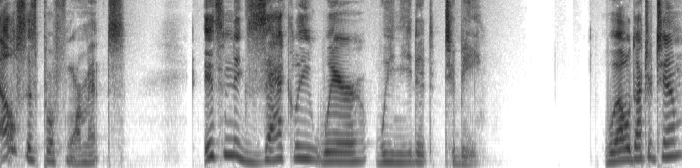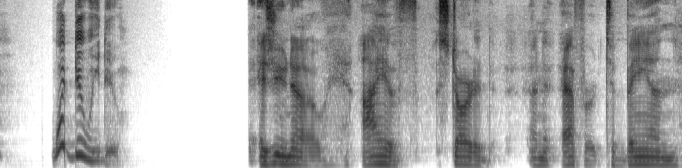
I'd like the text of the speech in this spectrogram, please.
else's performance isn't exactly where we need it to be. Well, Dr. Tim, what do we do? As you know, I have started an effort to ban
